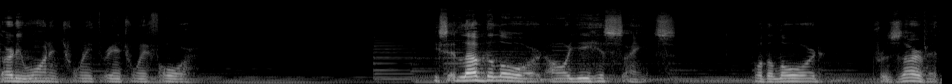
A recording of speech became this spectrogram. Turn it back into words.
31 and 23 and 24, He said, Love the Lord, all ye His saints, for the Lord preserveth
